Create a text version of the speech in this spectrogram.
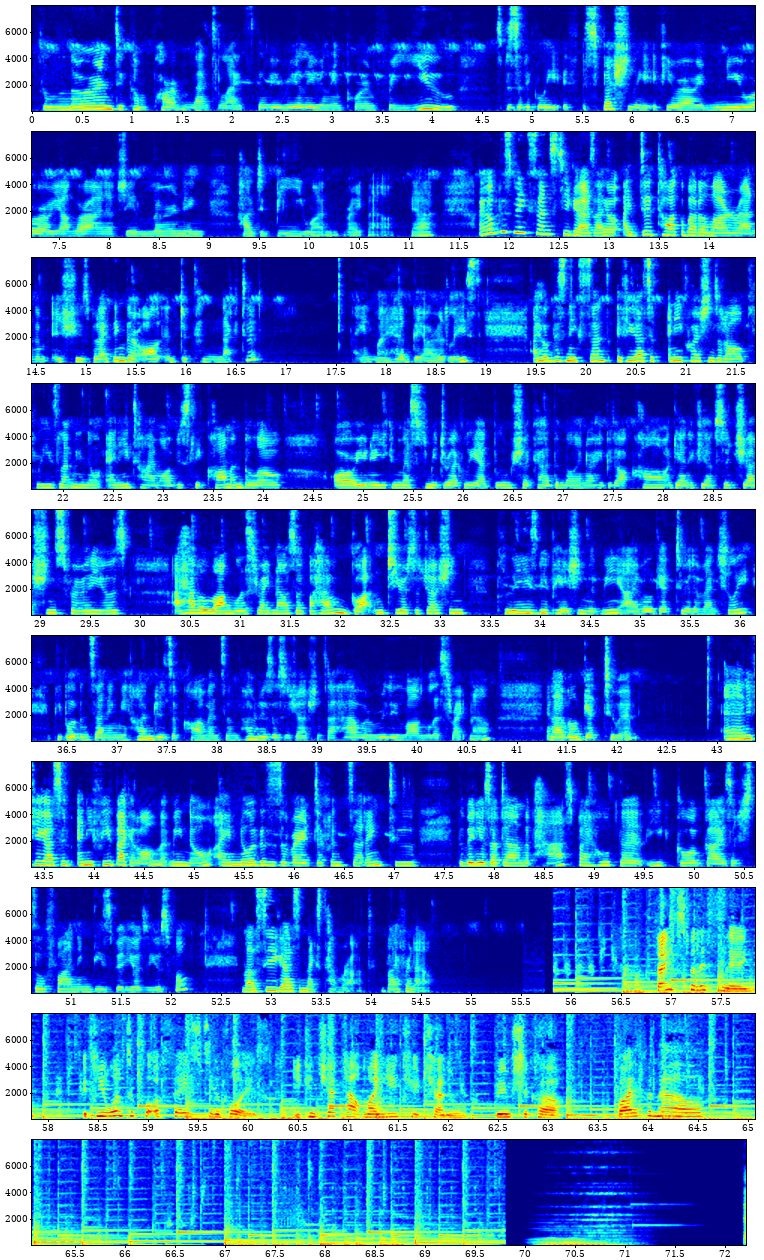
So learn to compartmentalize. It's going to be really, really important for you specifically, if, especially if you are a newer or younger INFJ learning how to be one right now. Yeah, I hope this makes sense to you guys. I I did talk about a lot of random issues, but I think they're all interconnected. In my head, they are at least. I hope this makes sense. If you guys have any questions at all, please let me know anytime. Obviously, comment below or you know you can message me directly at boomshikha again if you have suggestions for videos i have a long list right now so if i haven't gotten to your suggestion Please be patient with me. I will get to it eventually. People have been sending me hundreds of comments and hundreds of suggestions. I have a really long list right now, and I will get to it. And if you guys have any feedback at all, let me know. I know this is a very different setting to the videos I've done in the past, but I hope that you guys are still finding these videos useful. And I'll see you guys the next time around. Bye for now. Thanks for listening. If you want to put a face to the voice, you can check out my YouTube channel, Boom Shikha Bye for now.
